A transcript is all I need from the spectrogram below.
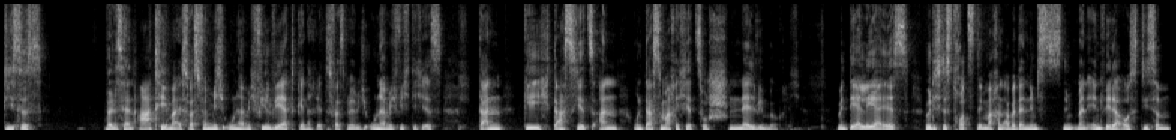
dieses, weil es ja ein A-Thema ist, was für mich unheimlich viel Wert generiert ist, was für mich unheimlich wichtig ist, dann gehe ich das jetzt an und das mache ich jetzt so schnell wie möglich. Wenn der leer ist, würde ich das trotzdem machen, aber dann nimmt man entweder aus diesem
